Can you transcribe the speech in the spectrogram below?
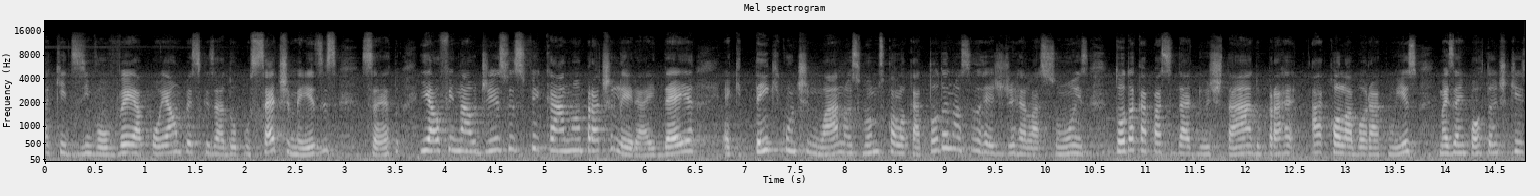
aqui desenvolver, apoiar um pesquisador por sete meses, certo? E ao final disso isso ficar numa prateleira. A ideia é que tem que continuar, nós vamos colocar toda a nossa rede de relações, toda a capacidade do Estado para colaborar com isso, mas é importante que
